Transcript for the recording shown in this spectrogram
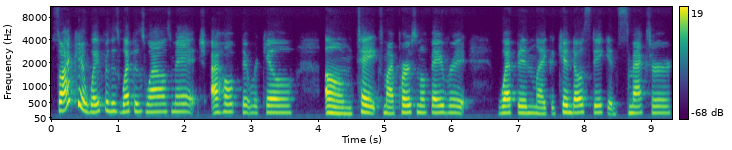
so I can't wait for this Weapons Wild match. I hope that Raquel um takes my personal favorite weapon, like a kendo stick, and smacks her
